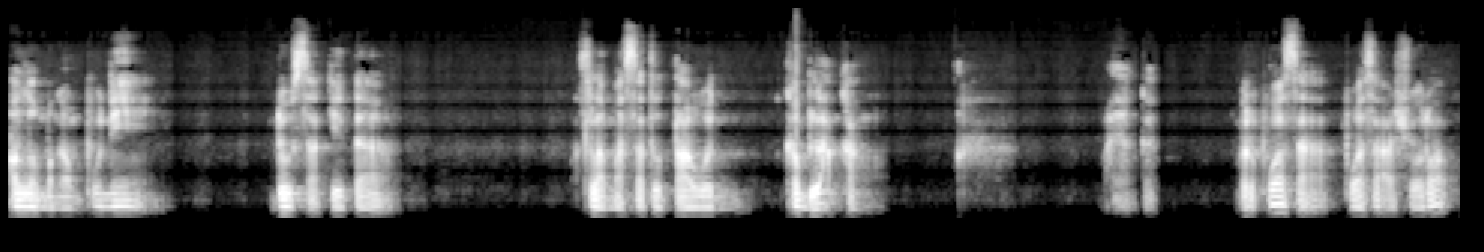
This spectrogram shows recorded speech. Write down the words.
Allah mengampuni dosa kita selama satu tahun ke belakang. Bayangkan berpuasa puasa Ashura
